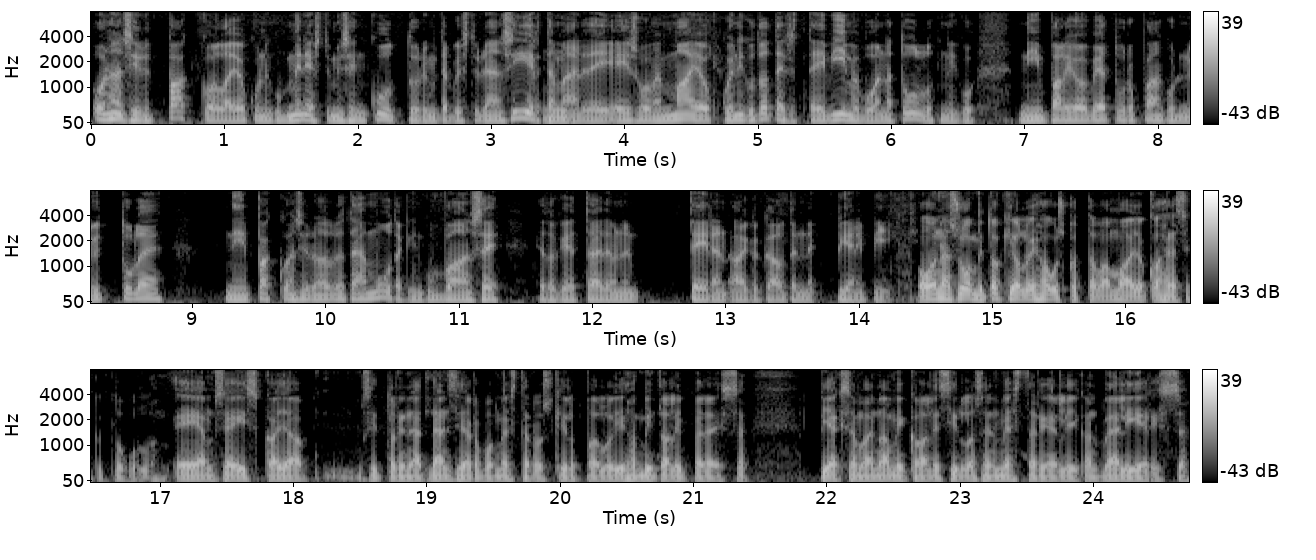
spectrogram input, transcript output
onhan siinä nyt pakko olla joku niin kuin menestymisen kulttuuri, mitä pystytään siirtämään, mm. että ei, ei Suomen maajoukkue, niin kuin totesit, että ei viime vuonna tullut niin, kuin niin paljon vielä turpaan kuin nyt tulee, niin pakko on siinä olla jotain muutakin kuin vaan se, että okei, tämä tämmöinen teidän aikakautenne pieni piikki. Onhan Suomi toki ollut ihan uskottava maa jo 80-luvulla. EM7 ja sitten oli näitä Länsi-Euroopan mestaruuskilpailuja ihan mitalipeleissä. Pieksämäen Amika oli silloisen mestarien liikan välierissä.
